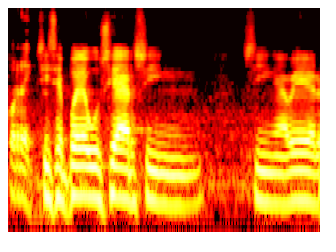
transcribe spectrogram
Correcto. si se puede bucear sin, sin haber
